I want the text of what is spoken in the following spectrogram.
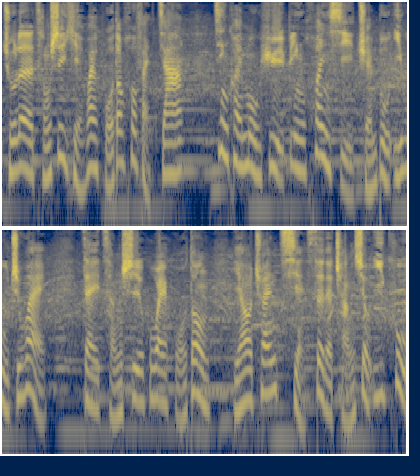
除了从事野外活动后返家，尽快沐浴并换洗全部衣物之外，在从事户外活动也要穿浅色的长袖衣裤，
